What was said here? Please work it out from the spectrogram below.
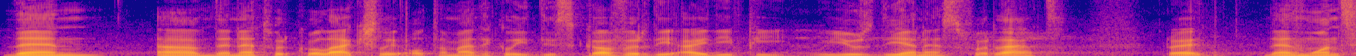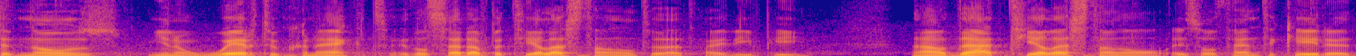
then um, the network will actually automatically discover the IDP. We use DNS for that, right? Then once it knows you know where to connect, it'll set up a TLS tunnel to that IDP. Now that TLS tunnel is authenticated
